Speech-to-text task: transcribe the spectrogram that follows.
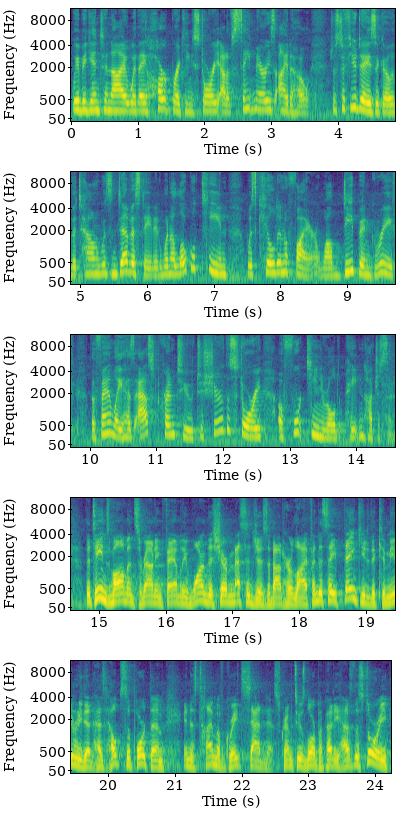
We begin tonight with a heartbreaking story out of St. Maries, Idaho. Just a few days ago, the town was devastated when a local teen was killed in a fire. While deep in grief, the family has asked KREM 2 to share the story of 14-year-old Peyton Hutchison. The teen's mom and surrounding family wanted to share messages about her life and to say thank you to the community that has helped support them in this time of great sadness. KREM 2's Laura Papetti has the story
